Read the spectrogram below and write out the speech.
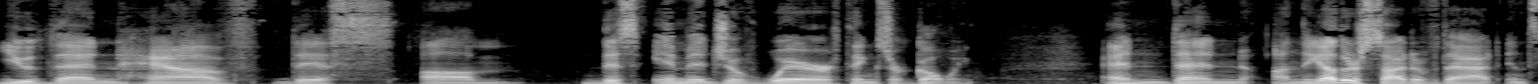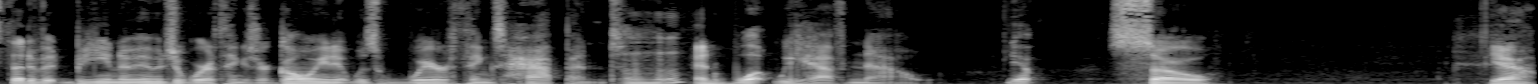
you then have this um, this image of where things are going. And then on the other side of that, instead of it being an image of where things are going, it was where things happened and what we have now. Yep. So, yeah.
